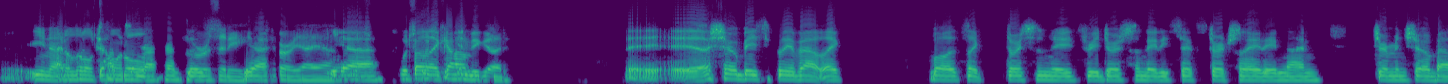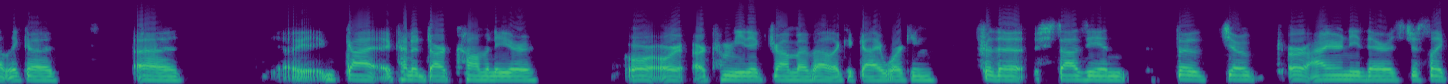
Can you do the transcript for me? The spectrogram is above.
you know Add a little tonal diversity. Yeah. Sure. Yeah. Yeah. Yeah, Which, But, which like, can um, be good. a show basically about like, well, it's like Deutschland '83, Deutschland '86, Deutschland '89, German show about like a, a, a guy, a kind of dark comedy or, or or or comedic drama about like a guy working for the Stasi, and the joke or irony there is just like,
